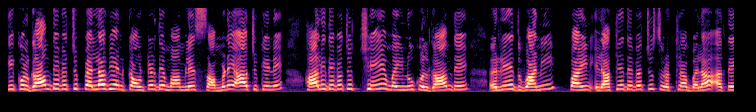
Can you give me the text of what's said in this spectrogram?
ਕਿ ਕੁਲਗਾਮ ਦੇ ਵਿੱਚ ਪਹਿਲਾਂ ਵੀ ਐਨਕਾਊਂਟਰ ਦੇ ਮਾਮਲੇ ਸਾਹਮਣੇ ਆ ਚੁੱਕੇ ਨੇ। ਹਾਲ ਹੀ ਦੇ ਵਿੱਚ 6 ਮਈ ਨੂੰ ਕੁਲਗਾਮ ਦੇ ਰੇਦਵਾਨੀ ਪਾਈਨ ਇਲਾਕੇ ਦੇ ਵਿੱਚ ਸੁਰੱਖਿਆ ਬਲਾਂ ਅਤੇ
